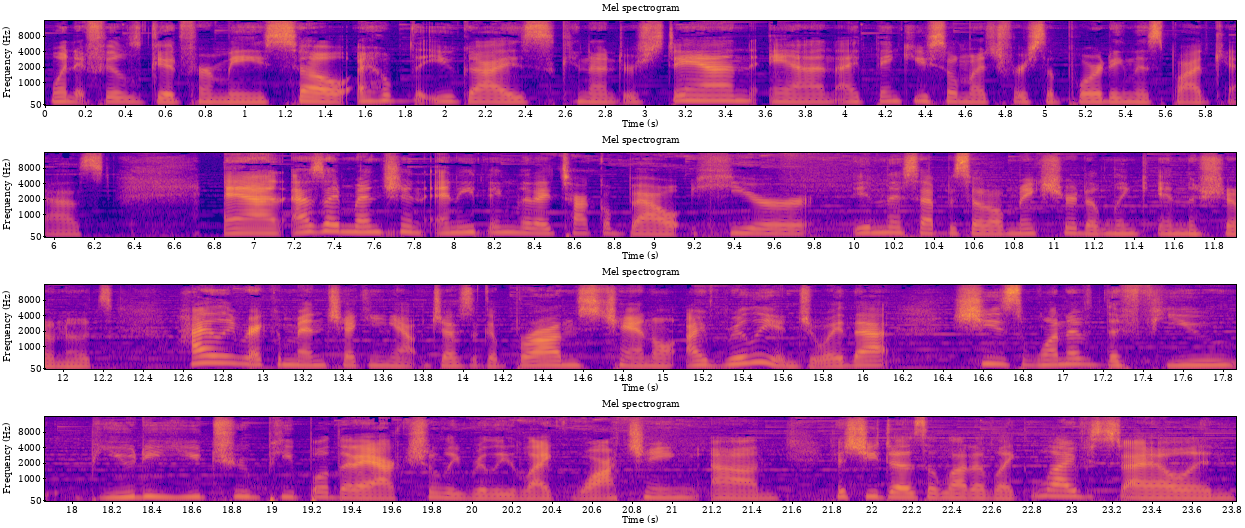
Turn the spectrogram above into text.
when it feels good for me. So, I hope that you guys can understand and I thank you so much for supporting this podcast. And as I mentioned, anything that I talk about here in this episode, I'll make sure to link in the show notes. Highly recommend checking out Jessica Braun's channel. I really enjoy that. She's one of the few beauty YouTube people that I actually really like watching because um, she does a lot of like lifestyle and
